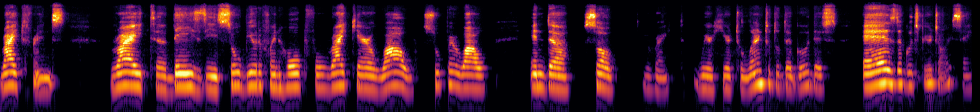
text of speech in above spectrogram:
Right, friends. Right, uh, Daisy. So beautiful and hopeful. Right, Carol. Wow. Super wow. And uh, so, you're right. We're here to learn to do the good as, as the good spirits always say.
